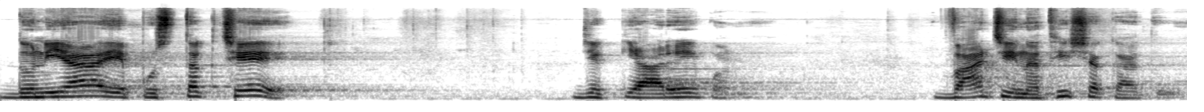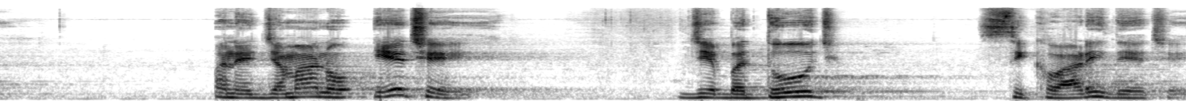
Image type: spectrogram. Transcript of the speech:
દુનિયા એ પુસ્તક છે જે ક્યારેય પણ વાંચી નથી શકાતું. અને જમાનો એ છે જે બધું જ શીખવાડી દે છે.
